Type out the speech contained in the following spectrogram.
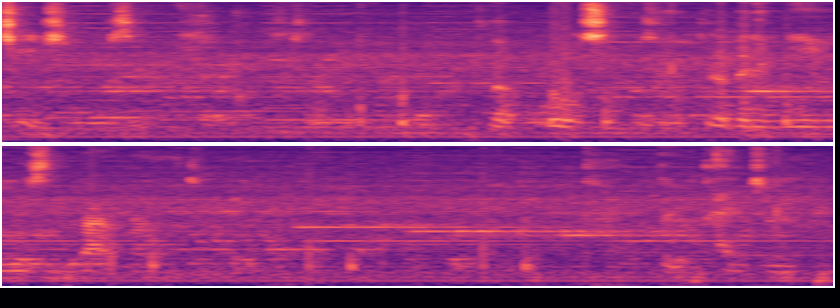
Change the music. Look awesome music. Could have been a muse in the background. Big pendulum.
